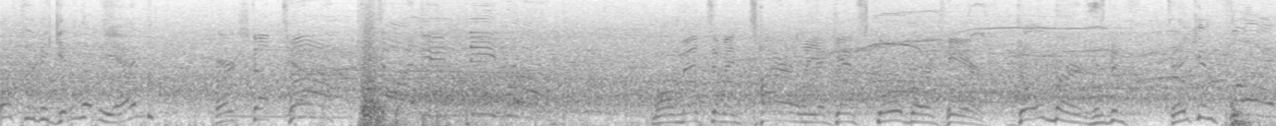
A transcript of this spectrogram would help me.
close to the beginning of the end? Perched up top. Diving knee drop. Momentum entirely against Goldberg here. Goldberg has been Taking flight.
